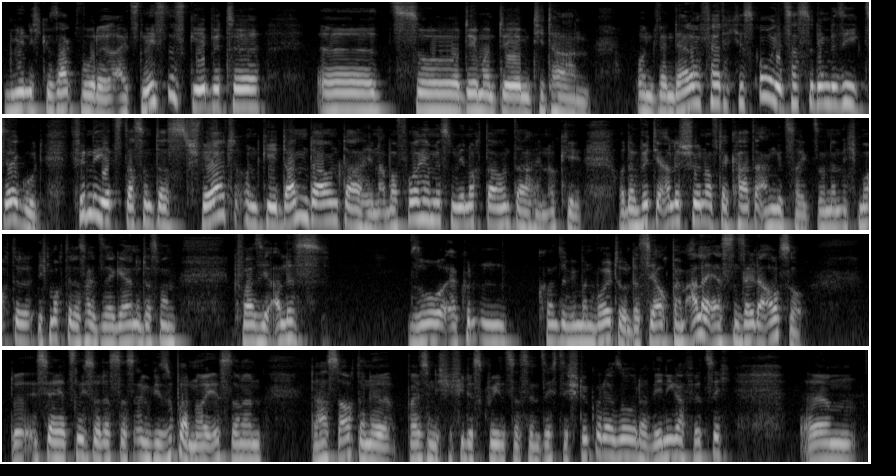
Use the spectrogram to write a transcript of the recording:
mir nicht gesagt wurde, als nächstes geh bitte äh, zu dem und dem Titan. Und wenn der dann fertig ist, oh, jetzt hast du den besiegt, sehr gut. Finde jetzt das und das Schwert und geh dann da und dahin. Aber vorher müssen wir noch da und dahin, okay. Und dann wird dir alles schön auf der Karte angezeigt, sondern ich mochte, ich mochte das halt sehr gerne, dass man quasi alles so erkunden konnte, wie man wollte. Und das ist ja auch beim allerersten Zelda auch so. Du ist ja jetzt nicht so, dass das irgendwie super neu ist, sondern da hast du auch deine, weiß ich nicht, wie viele Screens das sind, 60 Stück oder so oder weniger, 40. Ähm,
